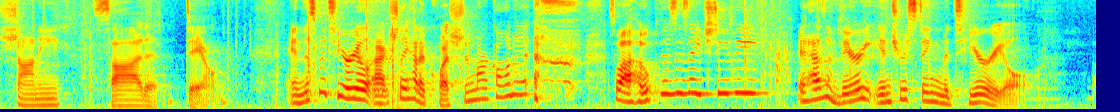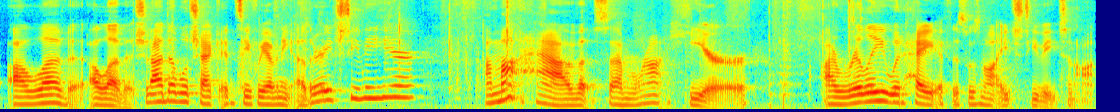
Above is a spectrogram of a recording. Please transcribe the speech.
shiny side down. And this material actually had a question mark on it. so I hope this is HTV. It has a very interesting material. I love it. I love it. Should I double check and see if we have any other HTV here? I might have some right here. I really would hate if this was not HTV tonight.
